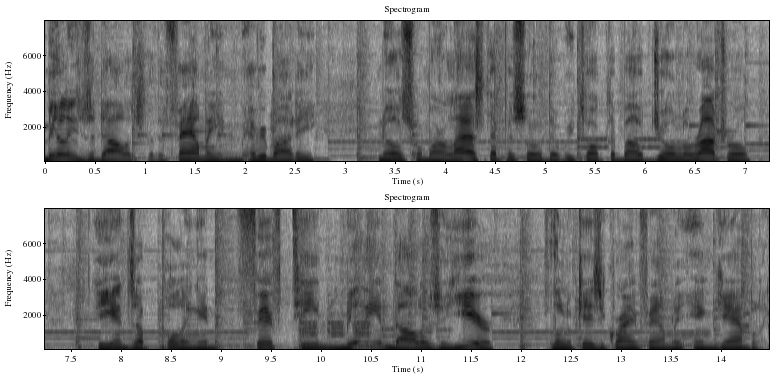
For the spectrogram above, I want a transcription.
millions of dollars for the family, and everybody knows from our last episode that we talked about Joe Laratro. He ends up pulling in $15 million a year for the Lucchese crime family in gambling.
